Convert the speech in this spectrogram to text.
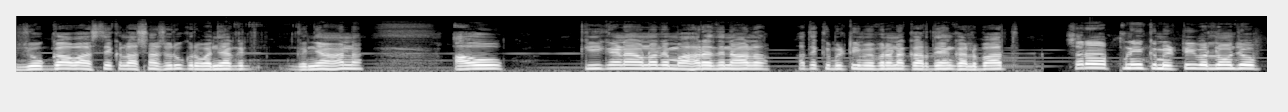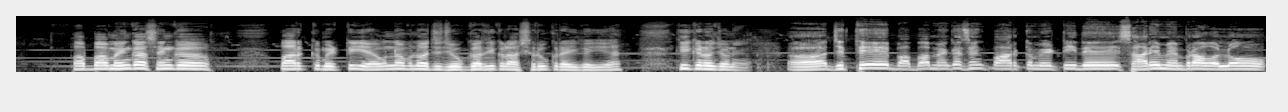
ਯੋਗਾ ਵਾਸਤੇ ਕਲਾਸਾਂ ਸ਼ੁਰੂ ਕਰਵਾਈਆਂ ਗ- ਗਈਆਂ ਹਨ। ਆਓ ਕੀ ਕਹਿਣਾ ਉਹਨਾਂ ਦੇ ਮਾਹਰਾਂ ਦੇ ਨਾਲ ਅਤੇ ਕਮੇਟੀ ਮੈਂਬਰਾਂ ਨਾਲ ਕਰਦੇ ਹਾਂ ਗੱਲਬਾਤ। ਸਰ ਆਪਣੀ ਕਮੇਟੀ ਵੱਲੋਂ ਜੋ ਬਾਬਾ ਮਹਿੰਗਾ ਸਿੰਘ ਪਾਰਕ ਕਮੇਟੀ ਹੈ ਉਹਨਾਂ ਵੱਲੋਂ ਅੱਜ ਯੋਗਾ ਦੀ ਕਲਾਸ ਸ਼ੁਰੂ ਕਰਾਈ ਗਈ ਹੈ। ਕੀ ਕਹਿਣਾ ਚਾਹੁੰਦੇ ਹੋ? ਅ, ਜਿੱਥੇ ਬਾਬਾ ਮਹਿੰਗਾ ਸਿੰਘ ਪਾਰਕ ਕਮੇਟੀ ਦੇ ਸਾਰੇ ਮੈਂਬਰਾਂ ਵੱਲੋਂ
